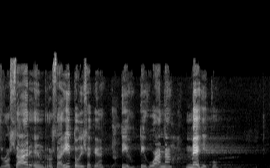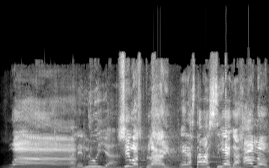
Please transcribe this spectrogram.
Rosar, en Rosarito, dice que, Ti- Tijuana, México. Wow! Aleluya. She was blind. Era, estaba ciega. How long?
